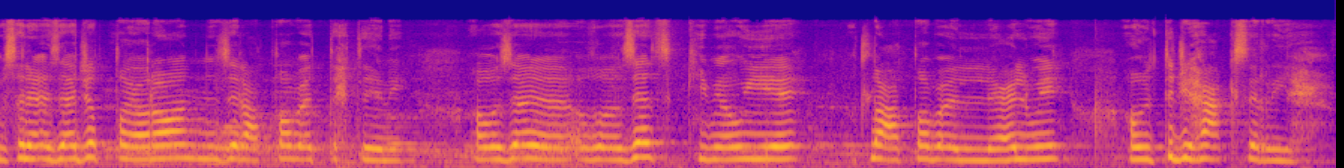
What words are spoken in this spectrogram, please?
مثلا إذا أجت طيران ننزل على الطابق التحتاني أو إذا غازات كيماوية نطلع على الطابق العلوي أو نتجه عكس الريح.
